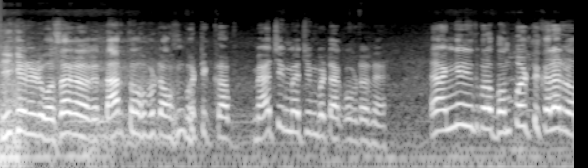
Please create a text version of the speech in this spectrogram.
ಹೀಗೆ ನೋಡಿ ಹೊಸ ತಾರ್ ತಗೊಬಿಟ್ಟು ಅವ್ನ ಬಟ್ಟೆ ಮ್ಯಾಚಿಂಗ್ ಮ್ಯಾಚಿಂಗ್ ಬಟ್ಟೆ ಹಾಕೊಬಿಟ್ಟಾನೆ ಹಂಗೆ ನಿಂತ್ಕೊಳ್ಳೋ ಬಂಪಟ್ಟು ಕಲರು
